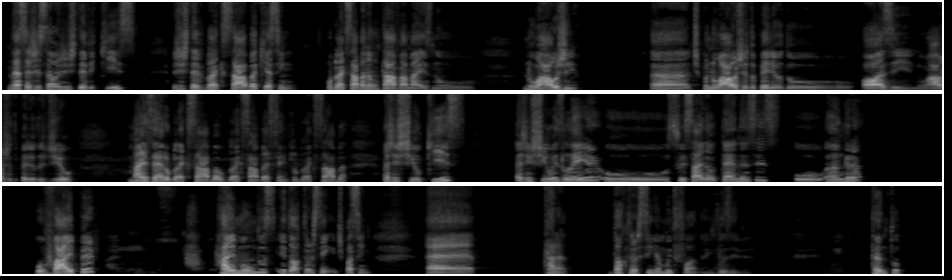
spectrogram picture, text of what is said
Nessa edição a gente teve Kiss, a gente teve Black Sabbath, que assim, o Black Sabbath não estava mais no, no auge. Uh, tipo, no auge do período Ozzy, no auge do período Jill. Mas era o Black Sabbath, o Black Sabbath é sempre o Black Sabbath. A gente tinha o Kiss, a gente tinha o Slayer, o Suicidal Tendencies, o Angra o Viper, Raimundos e Dr. Sim. Tipo assim, é... cara, Dr. Sim é muito foda, inclusive. Tanto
